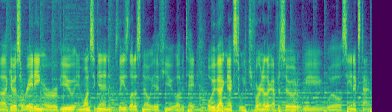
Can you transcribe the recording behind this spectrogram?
uh, give us a rating or a review, and once again, please let us know if you levitate. We'll be back next week for another episode. We will see you next time.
